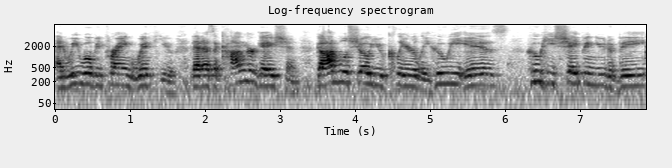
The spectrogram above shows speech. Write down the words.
and we will be praying with you. That as a congregation, God will show you clearly who He is, who He's shaping you to be,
